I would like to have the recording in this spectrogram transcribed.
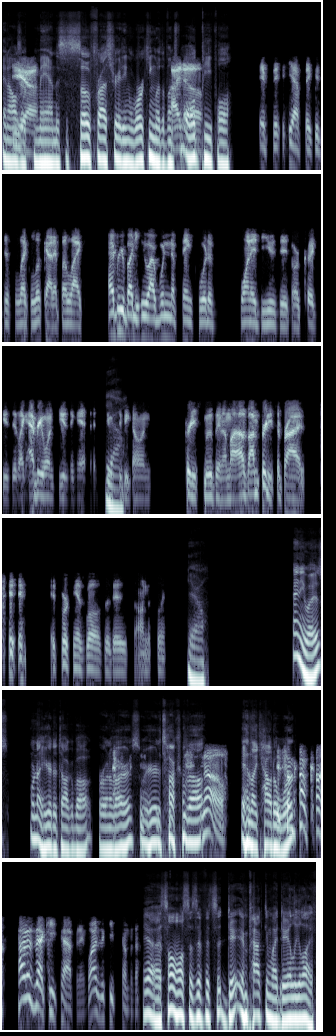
And I was Yeah. like, man, this is so frustrating working with a bunch of old people. if they, yeah, if they could just like look at it, but like everybody who I wouldn't have think would have wanted to use it or could use it, like everyone's using it. It seems Yeah. to be going pretty smoothly, and I'm I'm pretty surprised. it's working as well as it is, honestly. Yeah. Anyways, we're not here to talk about coronavirus. We're here to talk about no, and like how to work. Somehow how does that keep happening? Why does it keep coming up? Yeah, it's almost as if it's da- impacting my daily life.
